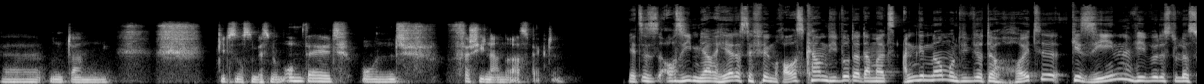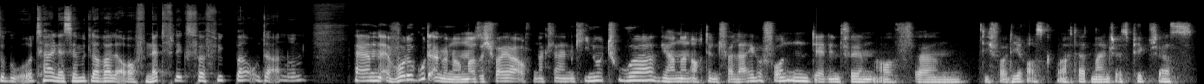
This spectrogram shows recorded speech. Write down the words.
äh, und dann geht es noch so ein bisschen um Umwelt und verschiedene andere Aspekte. Jetzt ist es auch sieben Jahre her, dass der Film rauskam. Wie wird er damals angenommen und wie wird er heute gesehen? Wie würdest du das so beurteilen? Er ist ja mittlerweile auch auf Netflix verfügbar, unter anderem. Ähm, er wurde gut angenommen. Also ich war ja auf einer kleinen Kinotour. Wir haben dann auch den Verleih gefunden, der den Film auf ähm, DVD rausgebracht hat, Mindjazz Pictures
